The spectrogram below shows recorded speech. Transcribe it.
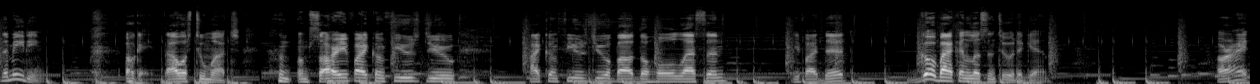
the meeting. okay, that was too much. I'm sorry if I confused you. I confused you about the whole lesson. If I did, go back and listen to it again. All right,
